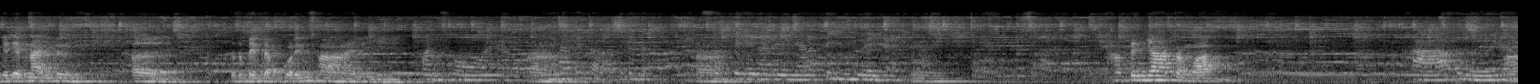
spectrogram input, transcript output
เอสเอ็มนนิดนึง เออแต่จะเป็นแบบโกลเด้นชายอะไรอย่างงี้อ่อนช้อยอะอ่าอันนี้ถ้าเป็นแบบว่าที่เป็นแบบอ่าสเปนอะไรเงี้ยแล้วตีนอะไรเงี้ยอืมถ้าเต้นยากจังวะขา เอ๋ยอ่า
